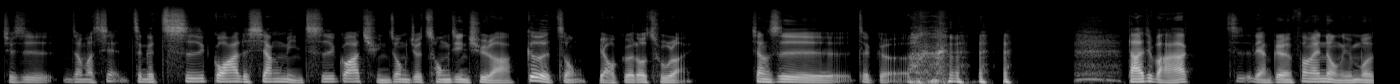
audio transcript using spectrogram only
就是你知道吗？现整个吃瓜的乡民、吃瓜群众就冲进去啦，各种表格都出来，像是这个，大家就把它是两个人放在那种有没有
